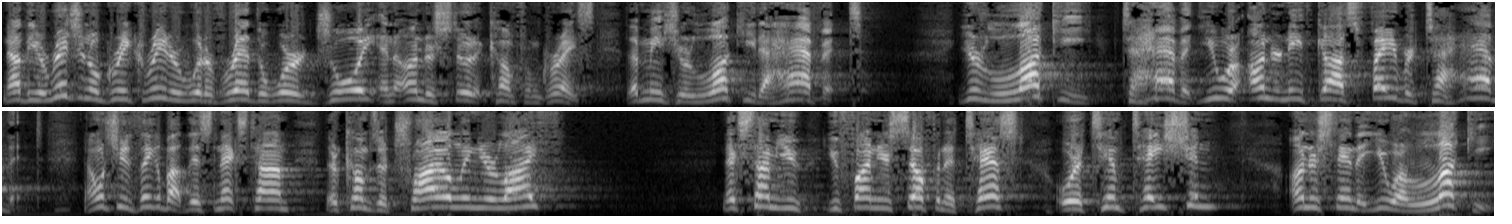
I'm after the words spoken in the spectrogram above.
Now, the original Greek reader would have read the word joy and understood it come from grace. That means you're lucky to have it. You're lucky to have it. You are underneath God's favor to have it. I want you to think about this next time there comes a trial in your life. Next time you, you find yourself in a test or a temptation, understand that you are lucky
